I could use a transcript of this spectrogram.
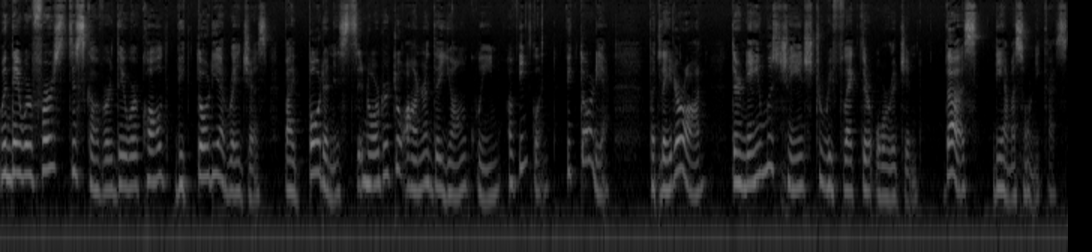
When they were first discovered, they were called Victoria Regias by botanists in order to honor the young Queen of England, Victoria, but later on, their name was changed to reflect their origin, thus, the Amazonicas.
